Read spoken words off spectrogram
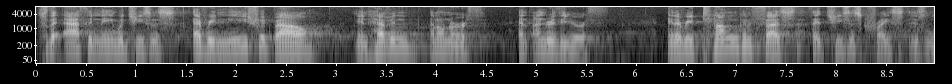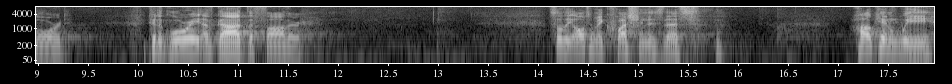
so that at the name of Jesus every knee should bow in heaven and on earth and under the earth, and every tongue confess that Jesus Christ is Lord, to the glory of God the Father. So the ultimate question is this How can we,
